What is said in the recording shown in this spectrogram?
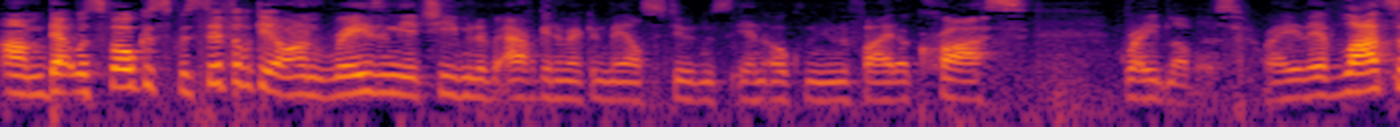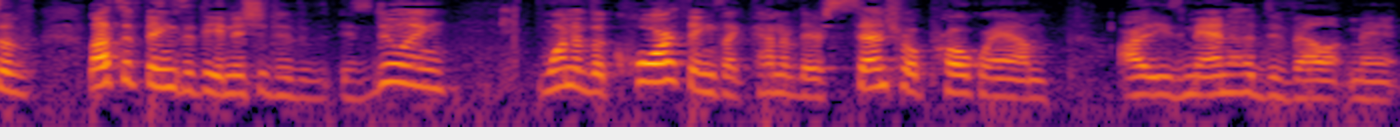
um, that was focused specifically on raising the achievement of African American male students in Oakland Unified across grade levels. Right? They have lots of lots of things that the initiative is doing. One of the core things, like kind of their central program, are these manhood development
